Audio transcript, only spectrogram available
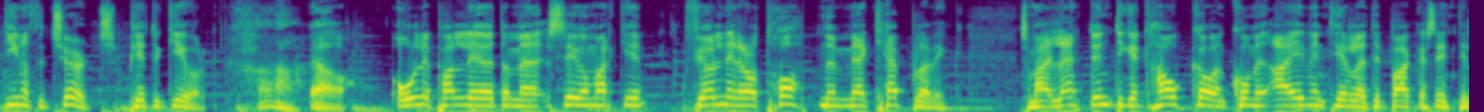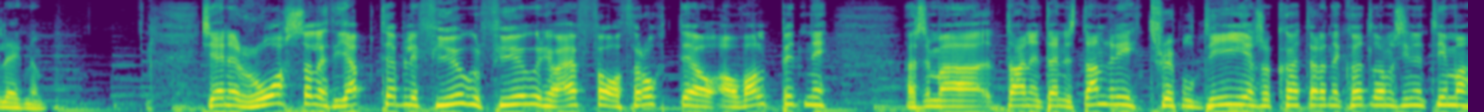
Dean of the Church, Pétur Georg Ha? Já, Óli Palli auðvitað með sigumarki Fjölnir er á toppnum með Keflavík sem hafi lent undir gegn HK en komið ævintýrlega tilbaka seint í leiknum. Síðan er rosalegt jafntefli fjögur fjögur hjá FA og þrótti á, á Valbyrni þar sem að Daniel Dennis Danri Triple D eins og köllu hann á sínum tíma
